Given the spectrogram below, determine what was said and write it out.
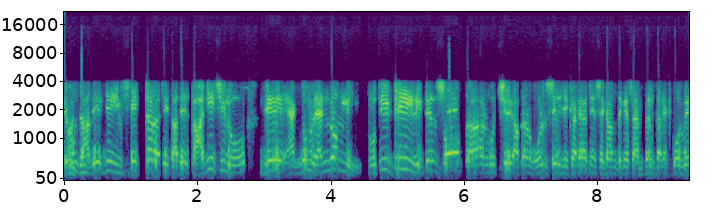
এবং আচ্ছা। তাদের যে ইন্সপেক্টর আছে তাদের কাজই ছিল যে একদম র্যান্ডমলি প্রতিটি রিটেল শপ তার হচ্ছে আপনার হোলসেল যেখানে আছে সেখান থেকে স্যাম্পেল কালেক্ট করবে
